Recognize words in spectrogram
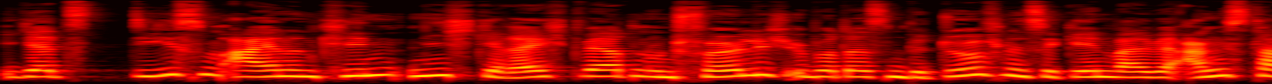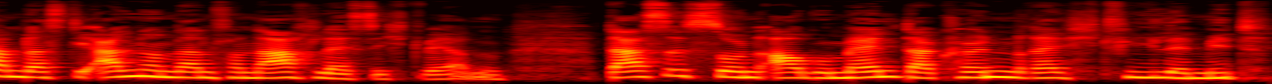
jetzt diesem einen Kind nicht gerecht werden und völlig über dessen Bedürfnisse gehen, weil wir Angst haben, dass die anderen dann vernachlässigt werden. Das ist so ein Argument, da können recht viele mit.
